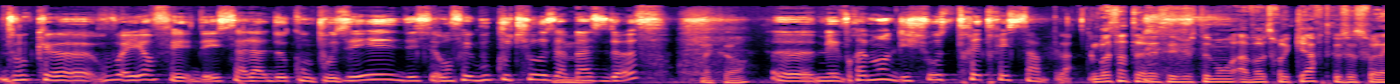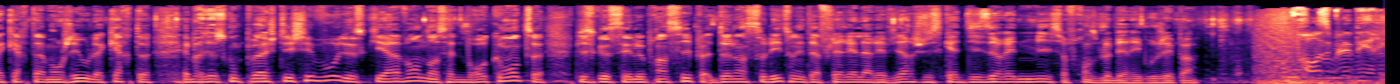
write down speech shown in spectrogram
Donc euh, vous voyez on fait des salades composées, des- on fait beaucoup de choses à base d'œufs, D'accord. euh, mais vraiment des choses très très simples. On va s'intéresser justement à votre carte, que ce soit la carte à manger ou la carte eh ben, de ce qu'on peut acheter chez vous, de ce qui est à vendre dans cette brocante, puisque c'est le principe de l'insolite. On est à Fleury-la-Rivière jusqu'à 10h30 sur France Bleu Berry. Bougez pas. France Bleu Berry.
